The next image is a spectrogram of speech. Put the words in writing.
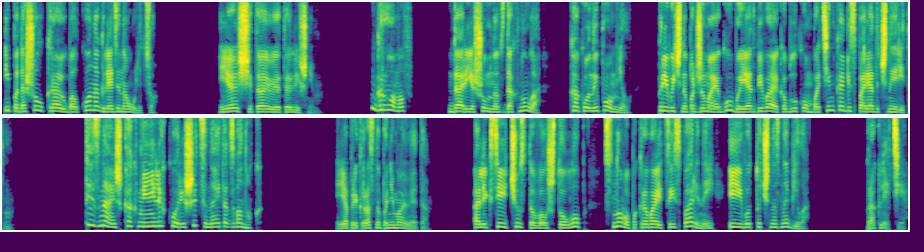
и подошел к краю балкона, глядя на улицу. «Я считаю это лишним». «Громов!» Дарья шумно вздохнула, как он и помнил, привычно поджимая губы и отбивая каблуком ботинка беспорядочный ритм. Ты знаешь, как мне нелегко решиться на этот звонок. Я прекрасно понимаю это. Алексей чувствовал, что лоб снова покрывается испариной, и его точно знобило. Проклятие.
